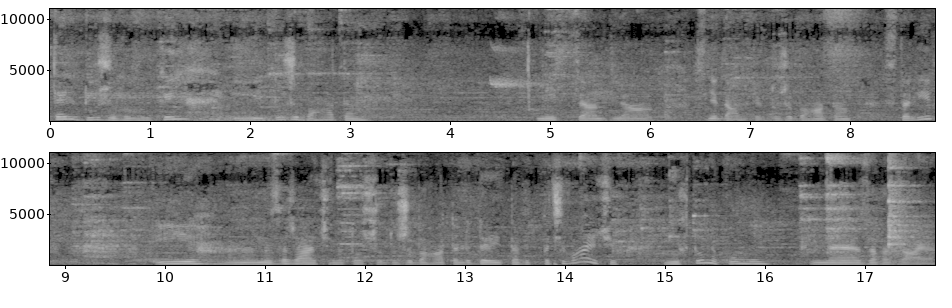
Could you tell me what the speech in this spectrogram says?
Отель дуже великий і дуже багато місця для сніданків, дуже багато столів. І е, незважаючи на те, що дуже багато людей та відпочиваючих, ніхто нікому не заважає.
